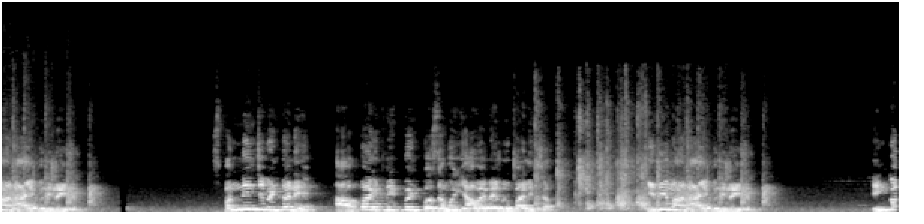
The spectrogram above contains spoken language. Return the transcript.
మా నాయకుని నైజం స్పందించి వెంటనే ఆ అబ్బాయి ట్రీట్మెంట్ కోసము యాభై వేల రూపాయలు ఇచ్చారు. ఇది మా నాయకుని నైజం ఇంకో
